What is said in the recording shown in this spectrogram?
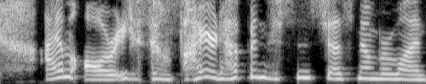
I am already so fired up and this is just number one.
